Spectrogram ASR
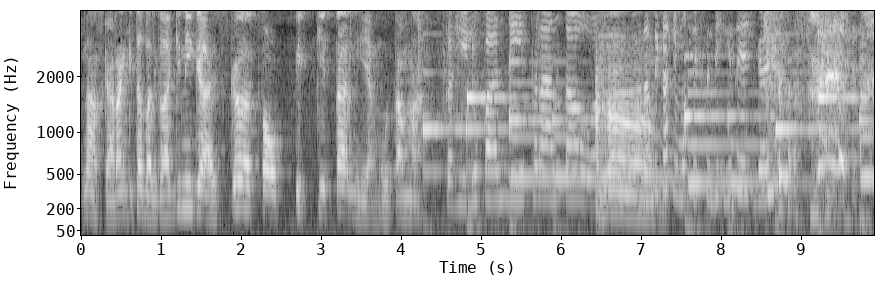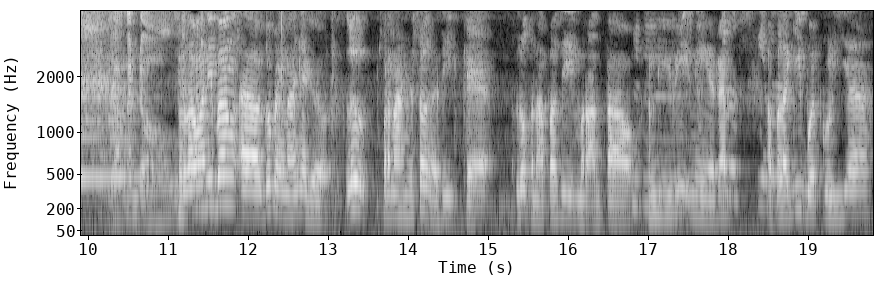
Nah, sekarang kita balik lagi nih guys ke topik kita nih yang utama. kehidupan di perantauan Hmm. nanti kasih musik sedih gitu ya guys Jangan dong. Pertama nih bang, gue pengen nanya gitu, lu pernah nyesel gak sih kayak lu kenapa sih merantau Mm-mm. sendiri nih ya kan? Terus, ya bener. Apalagi buat kuliah,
